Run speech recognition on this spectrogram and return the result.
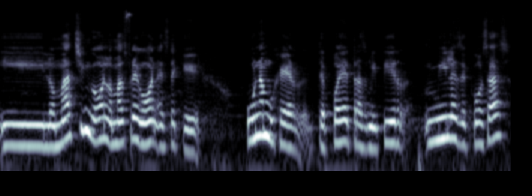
Y lo más chingón, lo más fregón es de que una mujer te puede transmitir miles de cosas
